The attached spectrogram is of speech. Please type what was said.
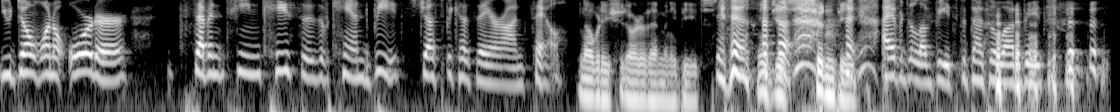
you don't want to order 17 cases of canned beets just because they are on sale. Nobody should order that many beets. it just shouldn't be. I happen to love beets, but that's a lot of beets.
